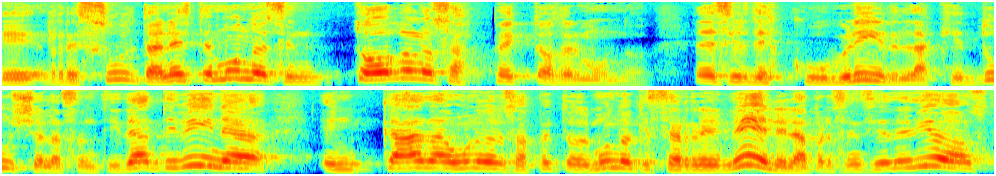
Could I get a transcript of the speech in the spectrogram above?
que resulta en este mundo es en todos los aspectos del mundo. Es decir, descubrir la que duya, la santidad divina en cada uno de los aspectos del mundo, que se revele la presencia de Dios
